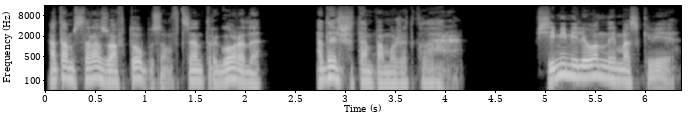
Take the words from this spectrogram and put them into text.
а там сразу автобусом в центр города, а дальше там поможет Клара. В семимиллионной Москве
